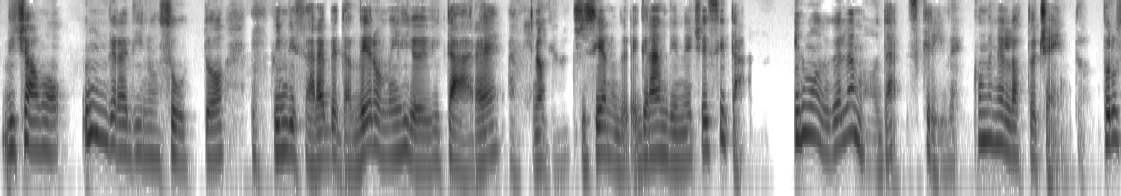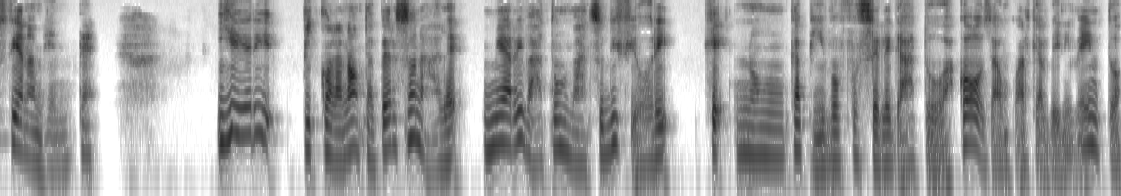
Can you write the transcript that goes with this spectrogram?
diciamo un gradino sotto e quindi sarebbe davvero meglio evitare, a meno che non ci siano delle grandi necessità, il mondo della moda scrive come nell'Ottocento, prustianamente. Ieri, piccola nota personale, mi è arrivato un mazzo di fiori che non capivo fosse legato a cosa, a un qualche avvenimento,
